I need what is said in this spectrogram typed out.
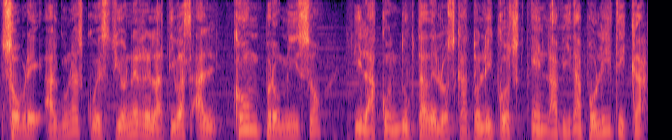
sobre algunas cuestiones relativas al compromiso y la conducta de los católicos en la vida política.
